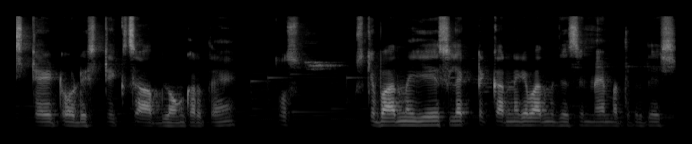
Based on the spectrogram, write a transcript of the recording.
स्टेट और डिस्ट्रिक्ट से आप बिलोंग करते हैं तो उसके बाद में ये सिलेक्ट करने के बाद में जैसे मैं मध्य प्रदेश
